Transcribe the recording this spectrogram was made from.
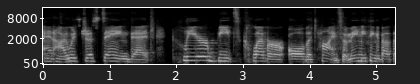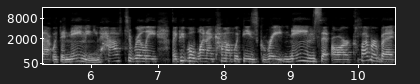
And mm-hmm. I was just saying that clear beats clever all the time. So it made me think about that with the naming. You have to really, like, people want to come up with these great names that are clever, but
